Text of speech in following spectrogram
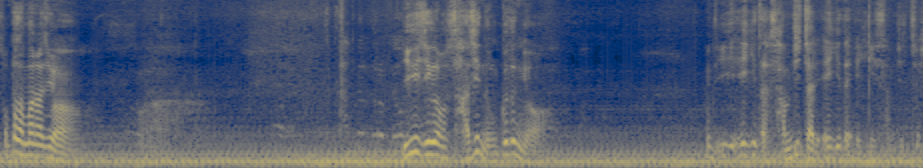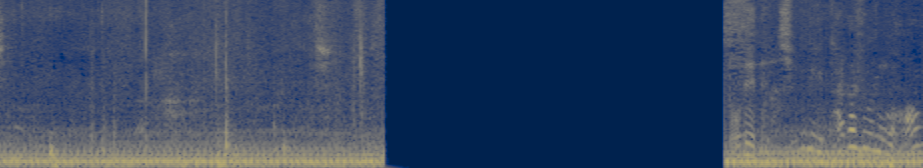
손바닥만 하죠? 와. 이게 지금 4지 넘거든요. 근데 이게 애기다. 3지짜리 애기다, 애기 3지짜리. 또 돼야 되나? 밝아서 그런가?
